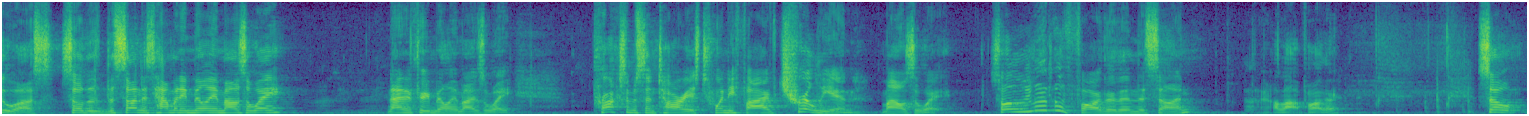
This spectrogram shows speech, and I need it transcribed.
to us. So the, the sun is how many million miles away? 93 million miles away. Proxima Centauri is 25 trillion miles away. So a little farther than the sun, a lot farther. So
